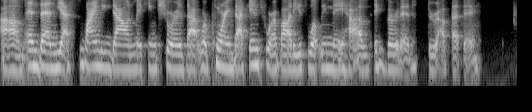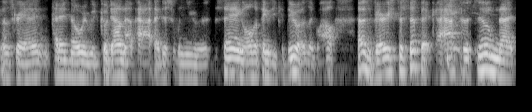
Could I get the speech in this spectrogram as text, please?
Um, and then yes winding down making sure that we're pouring back into our bodies what we may have exerted throughout that day that's great. I didn't I didn't know we would go down that path. I just when you were saying all the things you could do, I was like, wow, that was very specific. I have to assume that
